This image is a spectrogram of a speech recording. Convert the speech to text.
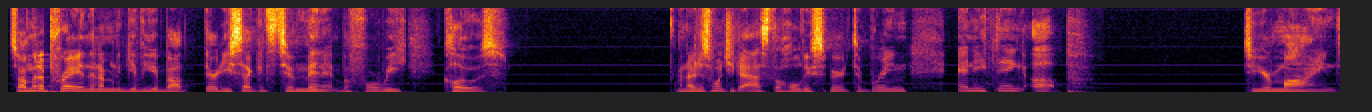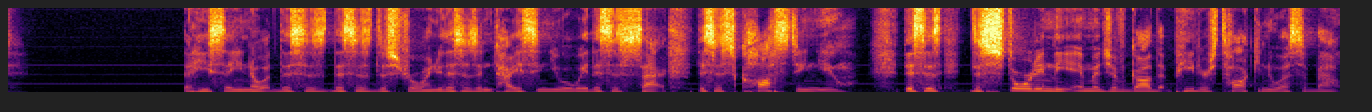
So I'm going to pray and then I'm going to give you about 30 seconds to a minute before we close. And I just want you to ask the Holy Spirit to bring anything up to your mind that he's saying, you know what, this is this is destroying you. This is enticing you away. This is sac- this is costing you. This is distorting the image of God that Peter's talking to us about.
